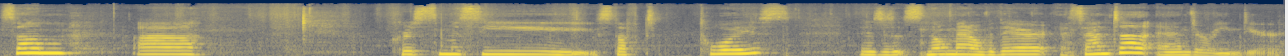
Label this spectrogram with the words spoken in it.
some uh, Christmassy stuffed toys. There's a snowman over there, a Santa, and a reindeer.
